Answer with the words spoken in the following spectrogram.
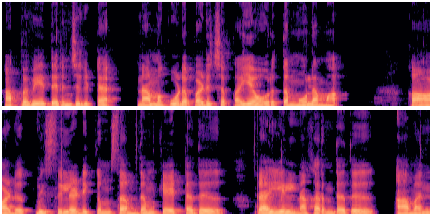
அப்பவே தெரிஞ்சுக்கிட்டேன் நாம கூட படிச்ச பையன் ஒருத்தன் மூலமா. காடு விசில் அடிக்கும் சப்தம் கேட்டது. ரயில் நகர்ந்தது. அவன்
